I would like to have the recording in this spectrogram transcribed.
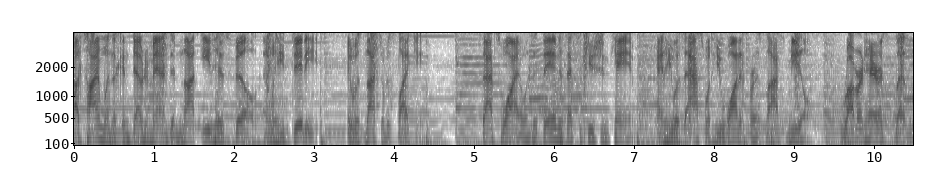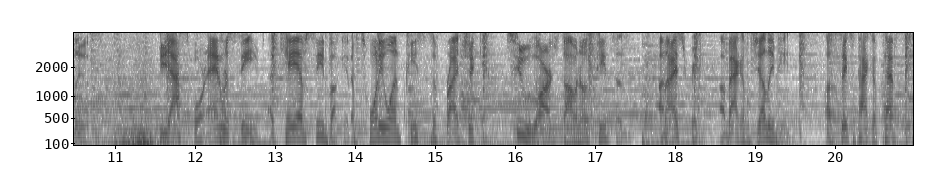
A time when the condemned man did not eat his fill, and when he did eat, it was not to his liking. That's why when the day of his execution came and he was asked what he wanted for his last meal, Robert Harris let loose. He asked for and received a KFC bucket of 21 pieces of fried chicken, two large Domino's pizzas, an ice cream, a bag of jelly beans, a six pack of Pepsi,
